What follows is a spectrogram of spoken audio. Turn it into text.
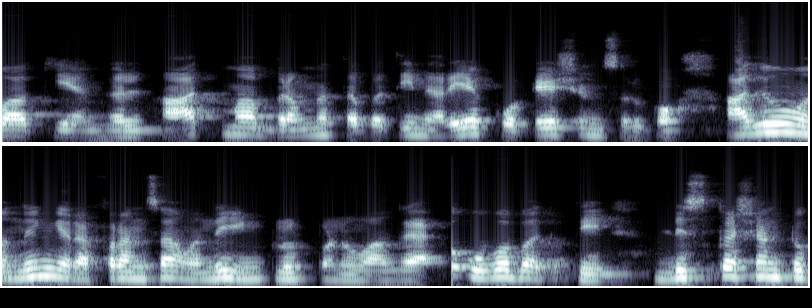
வாக்கியங்கள் ஆத்மா பிரம்மத்தை பற்றி நிறைய கொட்டேஷன்ஸ் இருக்கும். அதுவும் வந்து இங்கே ரெஃபரன்ஸாக வந்து இன்க்ளூட் பண்ணுவாங்க. உபபக்தி டிஸ்கஷன் டு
